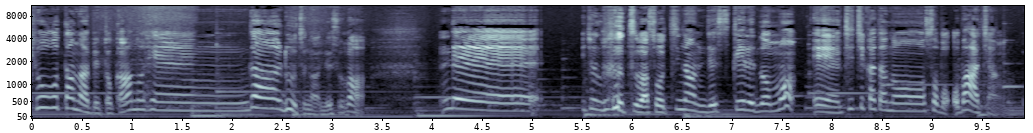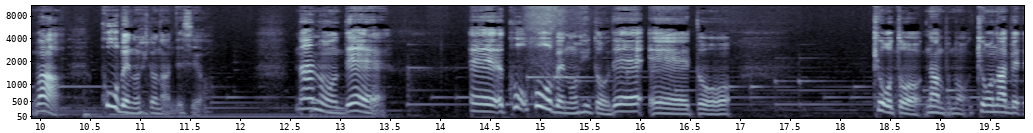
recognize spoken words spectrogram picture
京田辺とかあの辺がルーツなんですわ。で、一応ルーツはそっちなんですけれども、えー父方の祖母、おばあちゃんは神戸の人なんですよ。なので、えー神戸の人で、えっ、と、京都南部の京鍋、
